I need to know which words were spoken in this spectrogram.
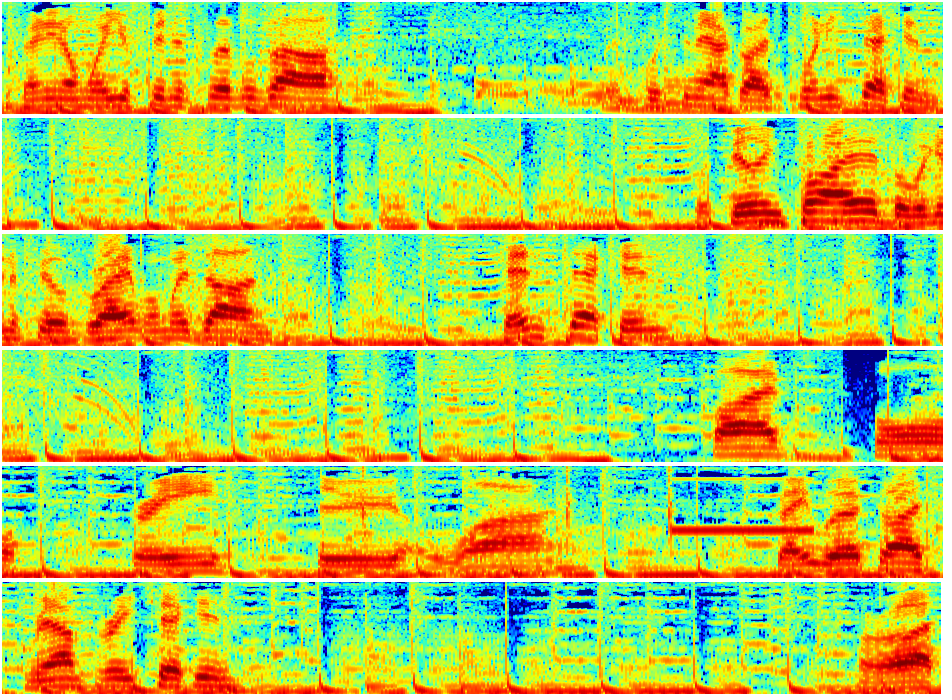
depending on where your fitness levels are. Let's push them out, guys. 20 seconds. We're feeling tired, but we're going to feel great when we're done. 10 seconds. Five, four, three, two, one. Great work, guys. Round three check-in. All right,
